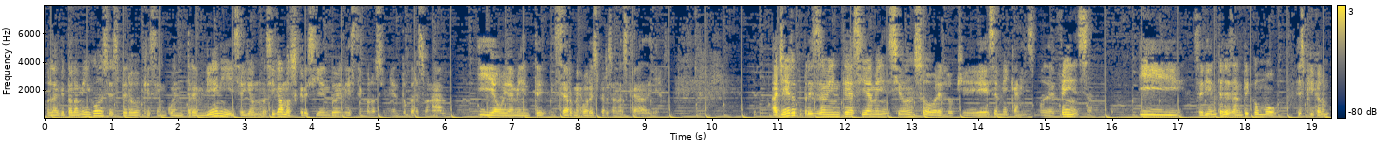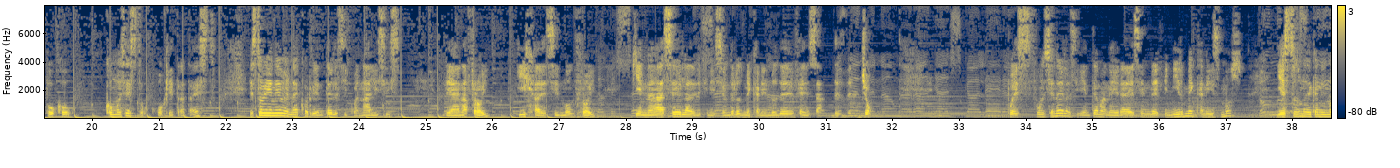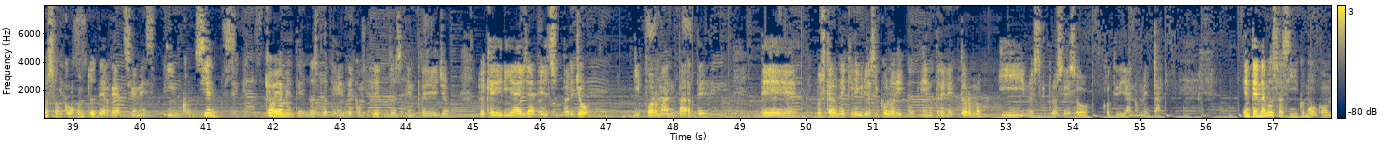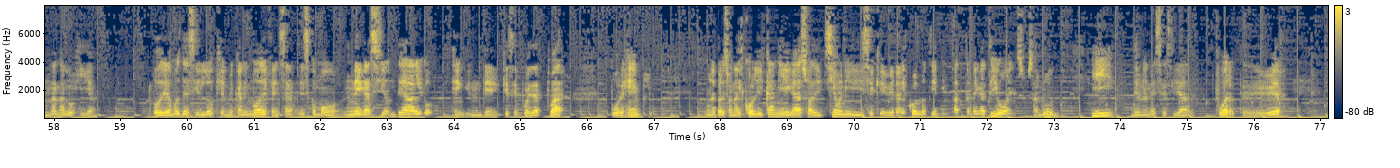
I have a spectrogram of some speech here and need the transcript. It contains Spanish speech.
Hola, ¿qué tal amigos? Espero que se encuentren bien y sigamos, sigamos creciendo en este conocimiento personal y obviamente ser mejores personas cada día. Ayer precisamente hacía mención sobre lo que es el mecanismo de defensa y sería interesante como explicar un poco cómo es esto o qué trata esto. Esto viene de una corriente del psicoanálisis de Anna Freud hija de Sigmund Freud, quien hace la definición de los mecanismos de defensa desde el yo. Pues funciona de la siguiente manera, es en definir mecanismos y estos mecanismos son conjuntos de reacciones inconscientes, que obviamente nos protegen de conflictos, entre ellos lo que diría ella el super yo, y forman parte de buscar un equilibrio psicológico entre el entorno y nuestro proceso cotidiano mental. Entendemos así como con una analogía, podríamos decirlo que el mecanismo de defensa es como negación de algo en que se puede actuar. Por ejemplo, una persona alcohólica niega su adicción y dice que beber alcohol no tiene impacto negativo en su salud y de una necesidad fuerte de beber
